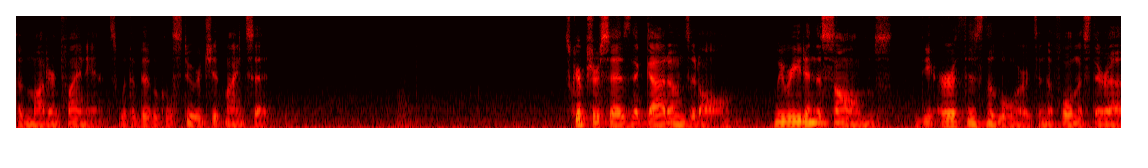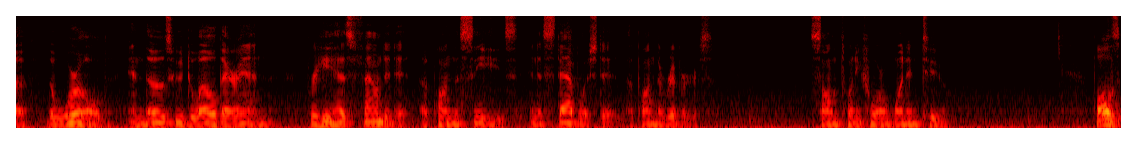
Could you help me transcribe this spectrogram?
of modern finance with a biblical stewardship mindset. Scripture says that God owns it all. We read in the Psalms, The earth is the Lord's and the fullness thereof, the world and those who dwell therein, for he has founded it upon the seas and established it upon the rivers. Psalm 24, 1 and 2. Paul's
